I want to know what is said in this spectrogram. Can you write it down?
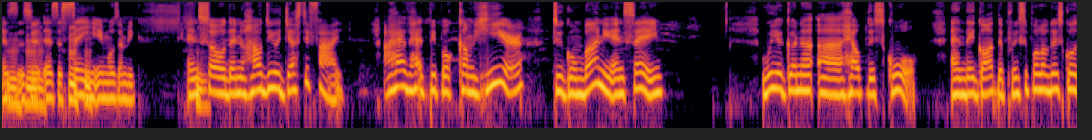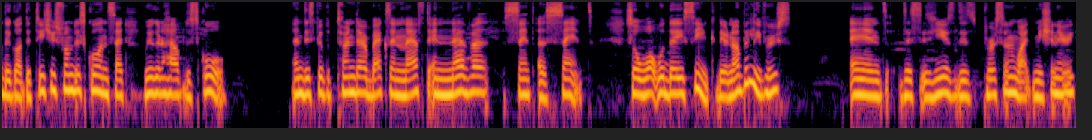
as, as, a, as a saying here in Mozambique. And so then how do you justify? I have had people come here to Gumbani and say, we are gonna uh, help the school. And they got the principal of the school, they got the teachers from the school and said, we're gonna help the school. And these people turned their backs and left and never sent a cent. So what would they think? They're not believers. And this is here's this person, white missionary.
